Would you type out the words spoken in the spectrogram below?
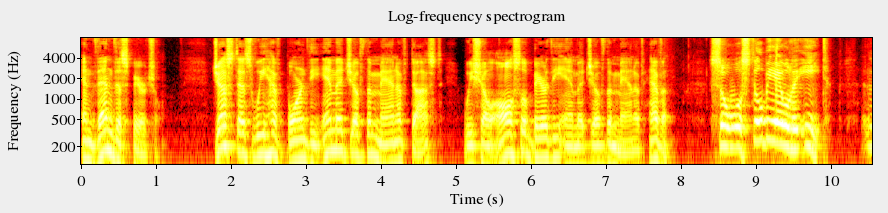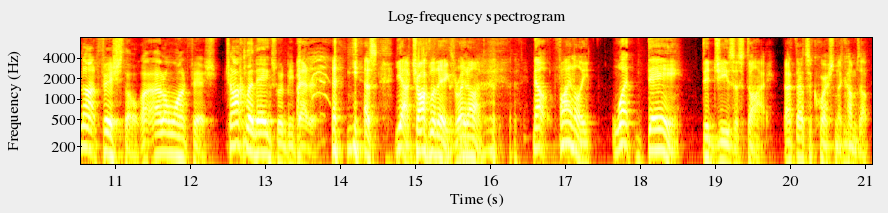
and then the spiritual. Just as we have borne the image of the man of dust, we shall also bear the image of the man of heaven. So we'll still be able to eat. Not fish, though. I don't want fish. Chocolate eggs would be better. yes, yeah, chocolate eggs, right on. now, finally, what day did Jesus die? That, that's a question that comes up.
